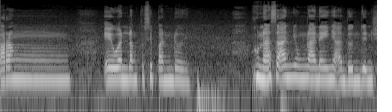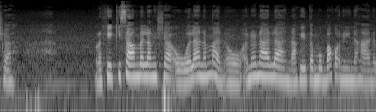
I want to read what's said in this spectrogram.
Parang ewan lang to si Pandoy. Kung nasaan yung nanay niya, andun din siya. Nakikisama lang siya. O, wala naman. O, ano nala? Nakita mo ba kung ano hinahanap?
